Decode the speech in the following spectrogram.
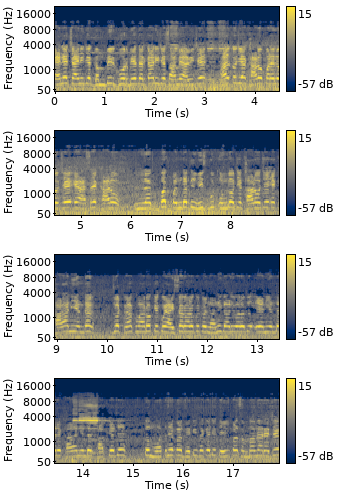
એનએચઆઈની જે ગંભીર ઘોર બેદરકારી જે સામે આવી છે, હાલ તો જે આ ખાડો પડેલો છે, એ આશરે ખાડો લગભગ પંદરથી વીસ ફૂટ ઊંડો જે ખાડો છે, એ ખાડાની અંદર જો ટ્રક વાળો કે કોઈ આઈસર વાળો કે કોઈ નાની ગાડી વાળો જો એની અંદર એ ખાડાની અંદર ખાપકે છે, તો મોતને પણ ભેટી શકે છે તેવી પણ સંભાવના રહે છે.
